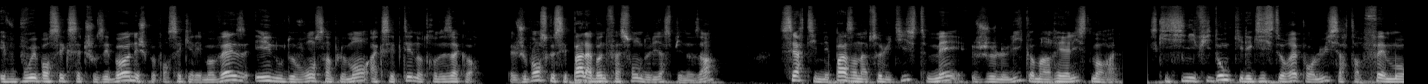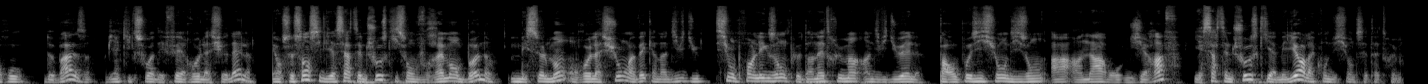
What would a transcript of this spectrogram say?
et vous pouvez penser que cette chose est bonne et je peux penser qu'elle est mauvaise, et nous devrons simplement accepter notre désaccord. Je pense que c'est pas la bonne façon de lire Spinoza. Certes, il n'est pas un absolutiste, mais je le lis comme un réaliste moral. Ce qui signifie donc qu'il existerait pour lui certains faits moraux de base, bien qu'ils soient des faits relationnels, et en ce sens il y a certaines choses qui sont vraiment bonnes, mais seulement en relation avec un individu. Si on prend l'exemple d'un être humain individuel, par opposition disons à un arbre ou une girafe, il y a certaines choses qui améliorent la condition de cet être humain.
